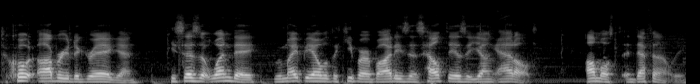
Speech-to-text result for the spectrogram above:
To quote Aubrey de Grey again, he says that one day we might be able to keep our bodies as healthy as a young adult, almost indefinitely.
